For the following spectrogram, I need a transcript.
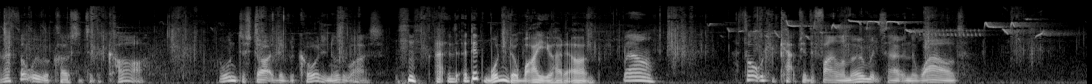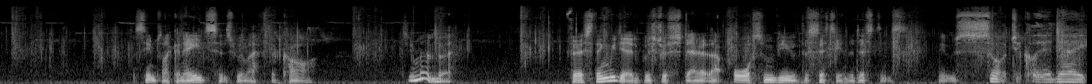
I thought we were closer to the car. I wouldn't have started the recording otherwise. I, I did wonder why you had it on. Well, I thought we could capture the final moments out in the wild. It seems like an age since we left the car. Do you remember? First thing we did was just stare at that awesome view of the city in the distance. It was such a clear day.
